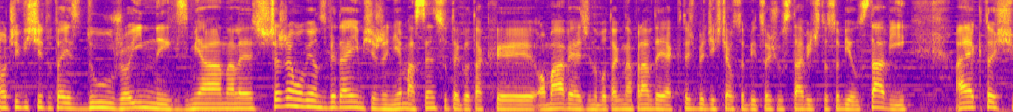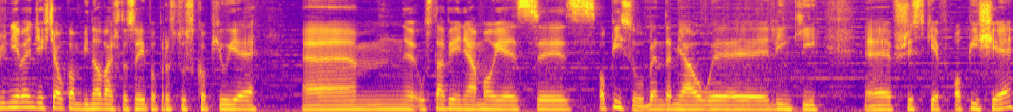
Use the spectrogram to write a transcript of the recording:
No oczywiście tutaj jest dużo innych zmian, ale szczerze mówiąc wydaje mi się, że nie ma sensu tego tak y, omawiać, no bo tak naprawdę jak ktoś będzie chciał sobie coś ustawić, to sobie ustawi, a jak ktoś nie będzie chciał kombinować, to sobie po prostu skopiuje em, ustawienia moje z, z opisu. Będę miał y, linki e, wszystkie w opisie.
